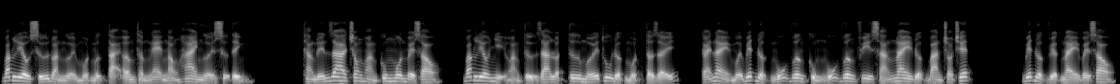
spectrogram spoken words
bắc liêu sứ đoàn người một mực tại âm thầm nghe ngóng hai người sự tình. Thằng đến ra trong hoàng cung môn về sau, bắc liêu nhị hoàng tử gia luật tư mới thu được một tờ giấy, cái này mới biết được ngũ vương cùng ngũ vương phi sáng nay được ban cho chết. Biết được việc này về sau,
